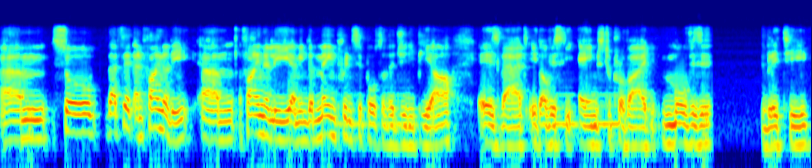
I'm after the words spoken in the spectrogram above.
Um, so that's it. And finally, um, finally, I mean, the main principles of the GDPR is that it obviously aims to provide more visibility,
